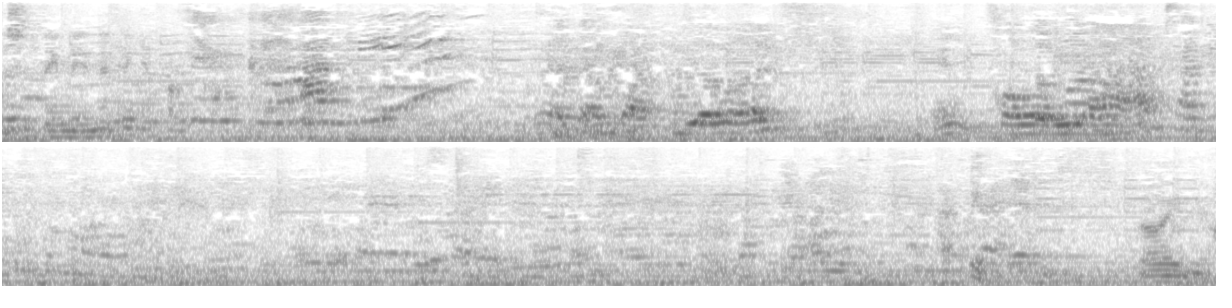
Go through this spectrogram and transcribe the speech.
Sa tingnan natin yung pang... Nagagat yun. And Korea. Okay niya.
